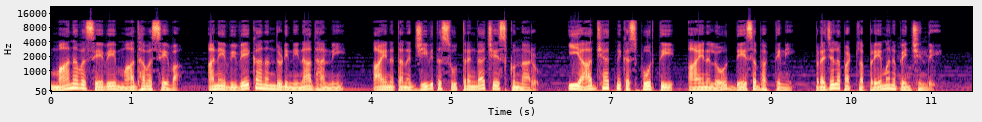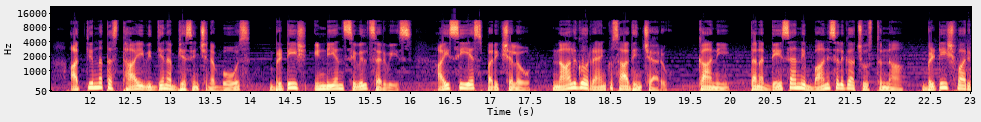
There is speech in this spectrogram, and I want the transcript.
మానవ సేవే మాధవ సేవ అనే వివేకానందుడి నినాదాన్ని ఆయన తన జీవిత సూత్రంగా చేసుకున్నారు. ఈ ఆధ్యాత్మిక స్ఫూర్తి ఆయనలో దేశభక్తిని ప్రజల పట్ల ప్రేమను పెంచింది. అత్యున్నత స్థాయి విద్యనభ్యసించిన Bose British Indian civil service ICS పరీక్షలో నాలుగో ర్యాంకు సాధించారు. కానీ తన దేశాన్ని బానిసలుగా చూస్తున్న బ్రిటిష్ వారి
